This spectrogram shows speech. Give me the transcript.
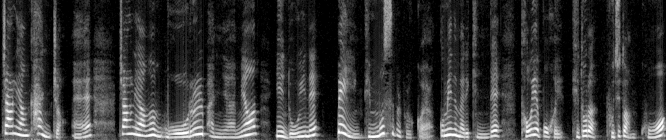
짱량 칸죠. 예. 짱량은 뭐를 봤냐면 이 노인의 빼잉 뒷모습을 볼 거예요. 꾸미는 말이 긴데 더 예뻐해 뒤돌아 보지도 않고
